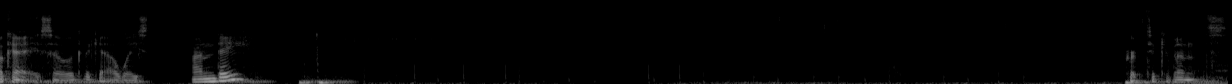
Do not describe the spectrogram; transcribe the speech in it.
Okay, so we're to get our waste handy. Cryptic events.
